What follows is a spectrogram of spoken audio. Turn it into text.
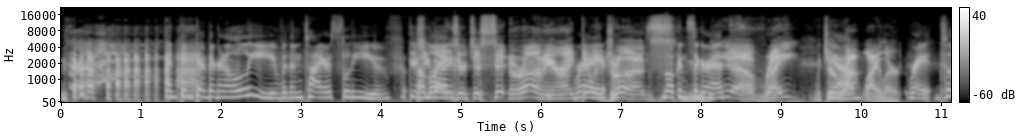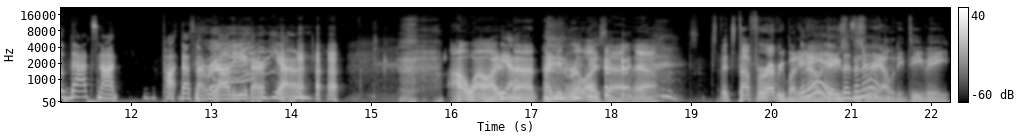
and think that they're going to leave with an entire sleeve Because you like, guys are just sitting around here, right, doing drugs, Smoking cigarettes. Yeah, right. With your Yeah. Rottweiler. right. So that's not that's not reality either. Yeah. Oh wow, I did Yeah. not. I didn't realize that. Yeah, it's, it's tough for everybody It nowadays. is, isn't it? reality TV.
